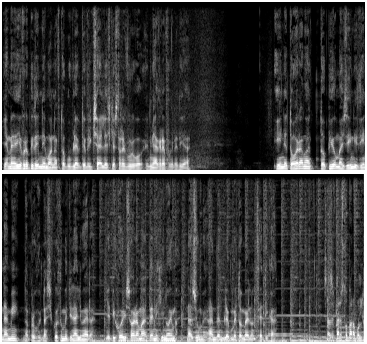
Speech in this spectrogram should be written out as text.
Για μένα η Ευρώπη δεν είναι μόνο αυτό που βλέπετε Βρυξέλλες και Στρασβούργο, μια γραφοκρατία. Είναι το όραμα το οποίο μας δίνει δύναμη να, προχω... να σηκωθούμε την άλλη μέρα. Γιατί χωρίς όραμα δεν έχει νόημα να ζούμε, αν δεν βλέπουμε το μέλλον θετικά. Σας ευχαριστώ πάρα πολύ.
